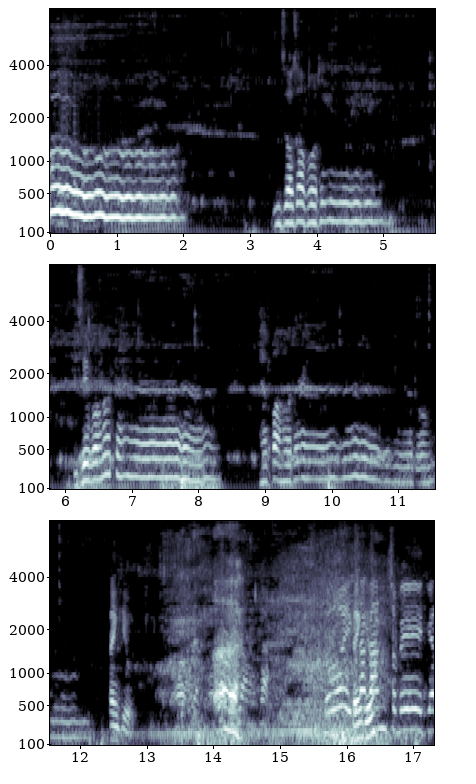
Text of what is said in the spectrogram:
ও, যাযাবৰী জীৱনতে হেঁপাহৰে থেংক ইউ এতিয়া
